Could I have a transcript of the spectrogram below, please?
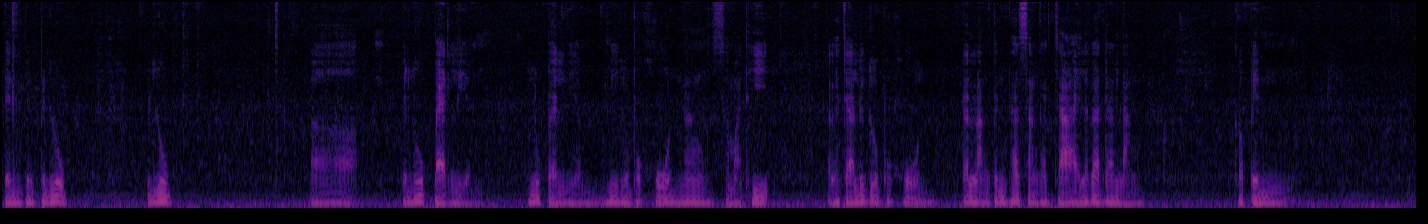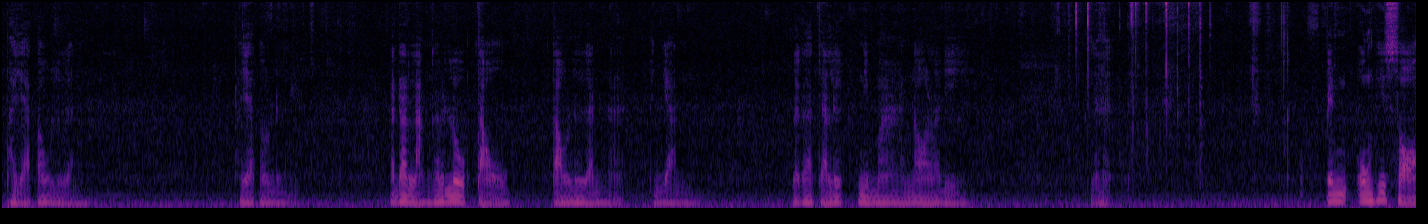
เป็นเป็นเป็นรูป เป็นรูปเอ่อเป็นรูปแปดเหลี่ยม รูปแปดเหลี่ยม มีหลวงพ่อคูณนั่งสมาธิแล้วก็จารึกหลวงพ่อคูณด้านหลังเป็นพระสังฆจายแล้วก็ด้านหลัง ก็เป็นพญาเต่าเรือน พญาเต่าเรือนแล้วด้านหลังก็เป็นรูปเต่าเต่าเรือนนะเป็นยัน แล้วก็จารึกนิมานอรดีนะฮะเป็นองค์ที่สอง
